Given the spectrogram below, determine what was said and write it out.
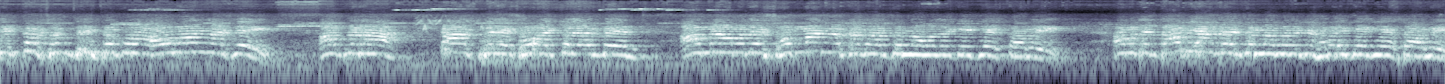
শিক্ষক সংশ্লিষ্ট কোনো আহ্বান আছে, আপনারা কাজ ফেলে সবাই চলে আসবেন। আমরা আমাদের সম্মান রক্ষা করার জন্য আমাদেরকে এগিয়ে আসতে হবে। আমাদের দাবি আদায়ের জন্য আমাদেরকে সবাইকে এগিয়ে আসতে হবে।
